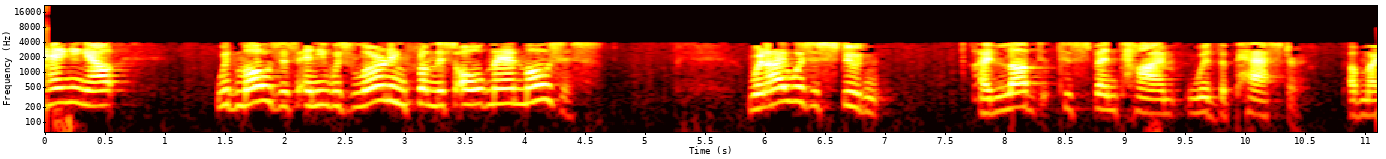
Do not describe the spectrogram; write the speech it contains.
hanging out with Moses and he was learning from this old man Moses. When I was a student, I loved to spend time with the pastor of my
